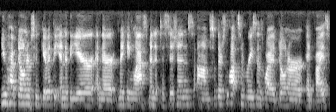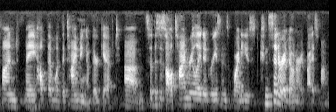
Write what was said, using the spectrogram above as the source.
You have donors who give at the end of the year and they're making last minute decisions. Um, so there's lots of reasons why a donor advised fund may help them with the timing of their gift. Um, so this is all time related reasons why to use consider a donor advised fund.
